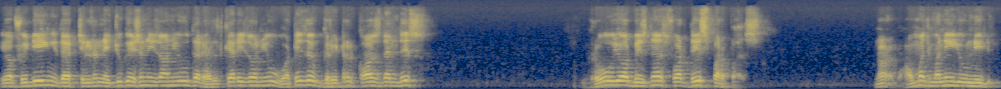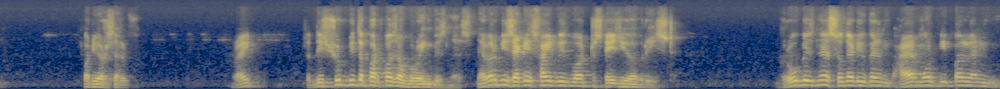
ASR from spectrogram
you are feeding, their children education is on you, their healthcare is on you. What is a greater cause than this? Grow your business for this purpose. Not how much money you need for yourself, right? So this should be the purpose of growing business. Never be satisfied with what stage you have reached. Grow business so that you can hire more people and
